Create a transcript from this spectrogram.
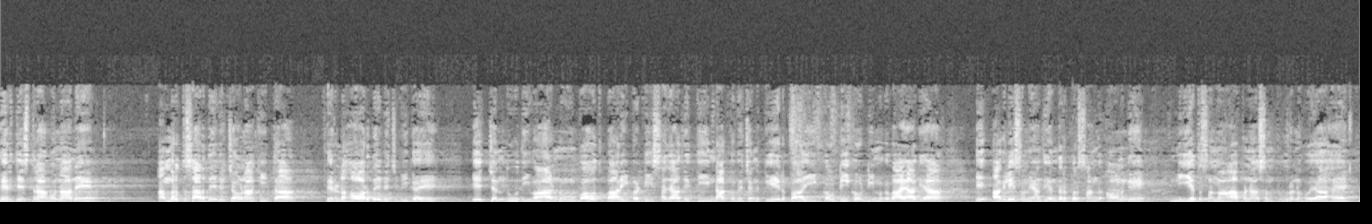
ਫਿਰ ਜਿਸ ਤਰ੍ਹਾਂ ਉਹਨਾਂ ਨੇ ਅੰਮ੍ਰਿਤਸਰ ਦੇ ਵਿੱਚ ਆਉਣਾ ਕੀਤਾ, ਫਿਰ ਲਾਹੌਰ ਦੇ ਵਿੱਚ ਵੀ ਗਏ। ਇਹ ਚੰਦੂ ਦੀਵਾਨ ਨੂੰ ਬਹੁਤ ਭਾਰੀ ਵੱਡੀ ਸਜ਼ਾ ਦਿੱਤੀ। ਨੱਕ ਵਿੱਚ ਨਕੇਲ ਪਾਈ ਕੌਡੀ ਕੌਡੀ ਮੰਗਵਾਇਆ ਗਿਆ। ਇਹ ਅਗਲੇ ਸਮਿਆਂ ਦੇ ਅੰਦਰ ਪ੍ਰਸੰਗ ਆਉਣਗੇ। ਨੀਅਤ ਸਮਾਂ ਆਪਣਾ ਸੰਪੂਰਨ ਹੋਇਆ ਹੈ।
